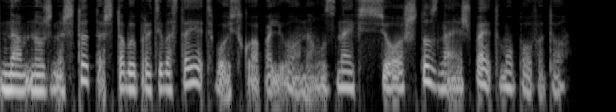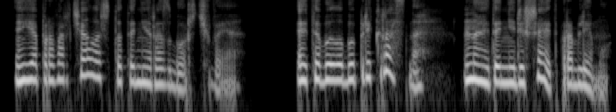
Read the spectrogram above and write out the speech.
Нам нужно что-то, чтобы противостоять войску Аполеона. Узнай все, что знаешь по этому поводу». Я проворчала что-то неразборчивое. «Это было бы прекрасно, но это не решает проблему.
